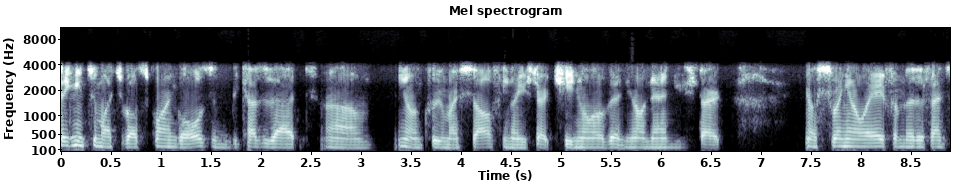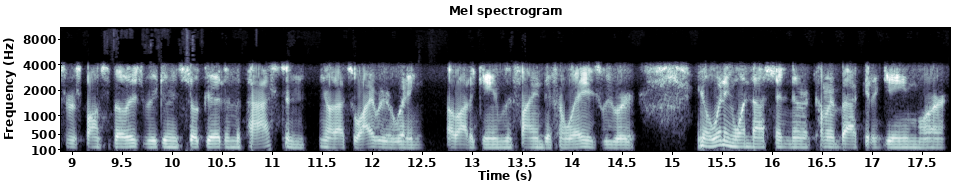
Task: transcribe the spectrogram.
thinking too much about scoring goals, and because of that, um, you know, including myself, you know, you start cheating a little bit in your own end. You start you know, swinging away from the defensive responsibilities we were doing so good in the past, and you know that's why we were winning a lot of games and finding different ways. We were, you know, winning one nothing, or coming back at a game, or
